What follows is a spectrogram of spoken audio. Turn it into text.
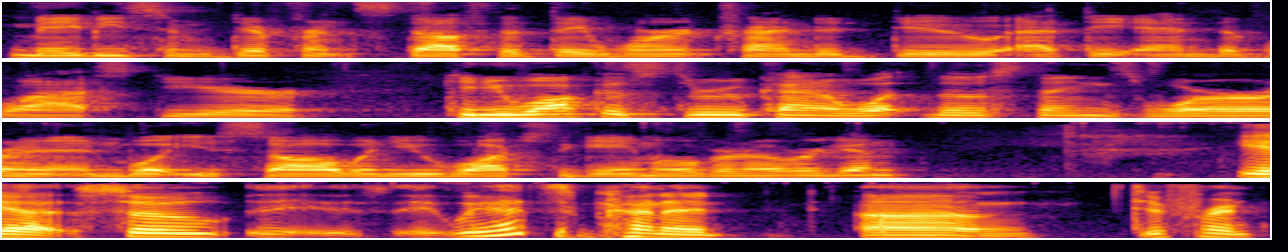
maybe some different stuff that they weren't trying to do at the end of last year. Can you walk us through kind of what those things were and, and what you saw when you watched the game over and over again? Yeah, so we had some kind of um, different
